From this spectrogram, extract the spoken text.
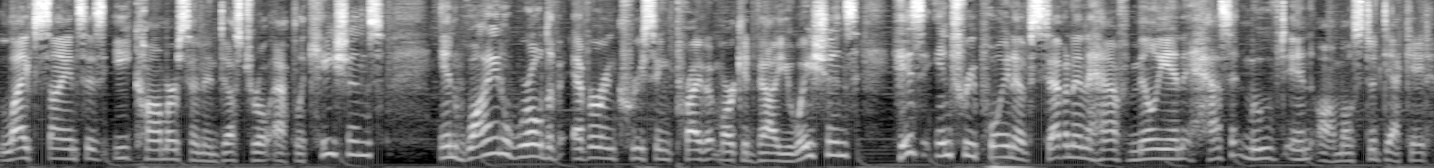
life sciences, e commerce, and industrial applications, and why, in a world of ever increasing private market valuations, his entry point of 7.5 million hasn't moved in almost a decade.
